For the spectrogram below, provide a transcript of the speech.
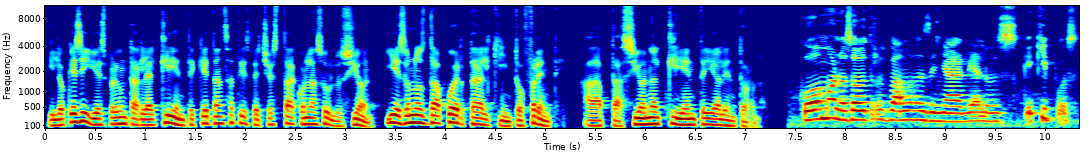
Y lo que sigue es preguntarle al cliente qué tan satisfecho está con la solución. Y eso nos da puerta al quinto frente, adaptación al cliente y al entorno. ¿Cómo nosotros vamos a enseñarle a los equipos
